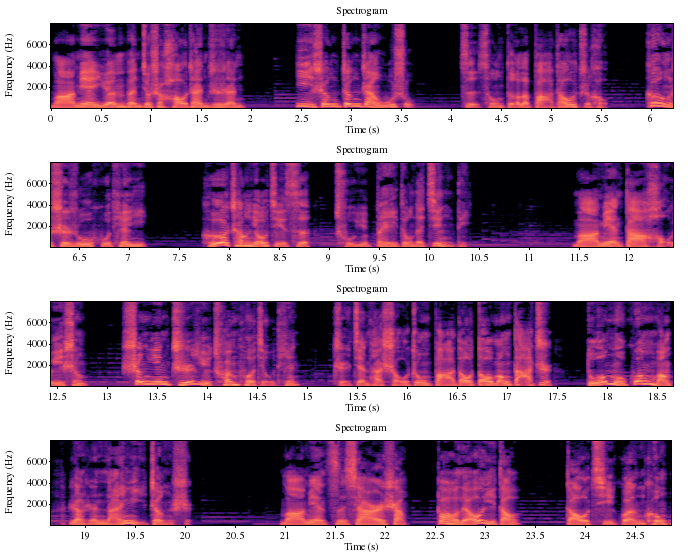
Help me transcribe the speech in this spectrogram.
马面原本就是好战之人。一生征战无数，自从得了霸刀之后，更是如虎添翼，何尝有几次处于被动的境地？马面大吼一声，声音直欲穿破九天。只见他手中霸刀刀芒大至，夺目光芒让人难以正视。马面自下而上爆撩一刀，刀气贯空，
